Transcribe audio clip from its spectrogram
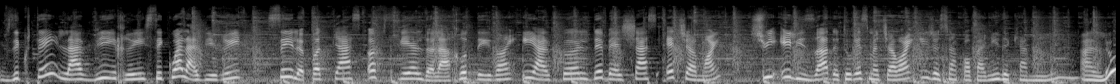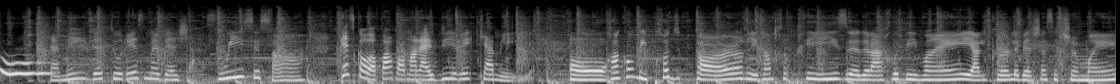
Vous écoutez La Virée. C'est quoi La Virée? C'est le podcast officiel de la route des vins et alcool de Bellechasse et Chemin. Je suis Elisa de Tourisme Chemin et je suis accompagnée de Camille. Allô? Camille de Tourisme Bellechasse. Oui, c'est ça. Qu'est-ce qu'on va faire pendant la virée, Camille? On rencontre des producteurs, les entreprises de la route des vins et alcool de Bellechasse et Chemin.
